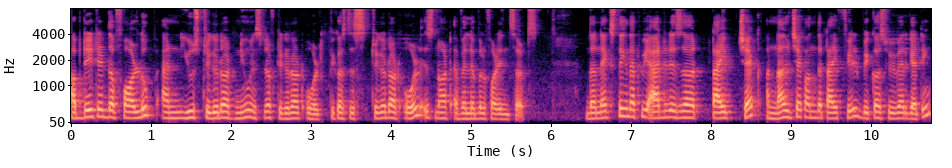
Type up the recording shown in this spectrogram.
updated the for loop and used trigger.new instead of trigger.old because this trigger.old is not available for inserts the next thing that we added is a type check a null check on the type field because we were getting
